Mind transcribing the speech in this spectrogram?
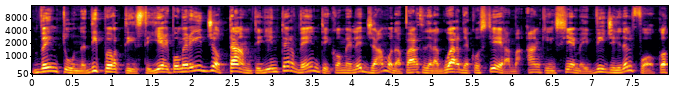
21 diportisti. Ieri pomeriggio tanti gli interventi, come leggiamo, da parte della Guardia Costiera, ma anche insieme ai Vigili del Fuoco,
